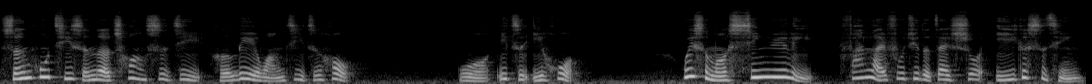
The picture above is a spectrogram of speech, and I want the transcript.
神乎其神的《创世纪》和《列王记》之后，我一直疑惑：为什么新约里翻来覆去的在说一个事情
